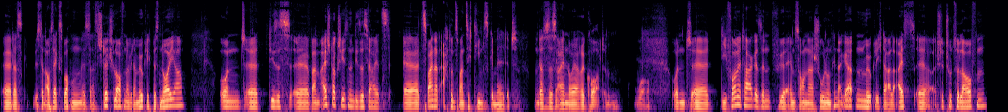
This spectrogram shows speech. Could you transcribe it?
Äh, das ist dann auch sechs Wochen, ist das Schlittschuhlaufen dann wieder möglich bis Neujahr. Und äh, dieses äh, beim Eisstockschießen dieses Jahr jetzt äh, 228 Teams gemeldet. Und das ist ein neuer Rekord im Wow. Und äh, die Vormittage sind für Emsonner Schulen und Kindergärten möglich, da alle Eis äh, Schlittschuh zu laufen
